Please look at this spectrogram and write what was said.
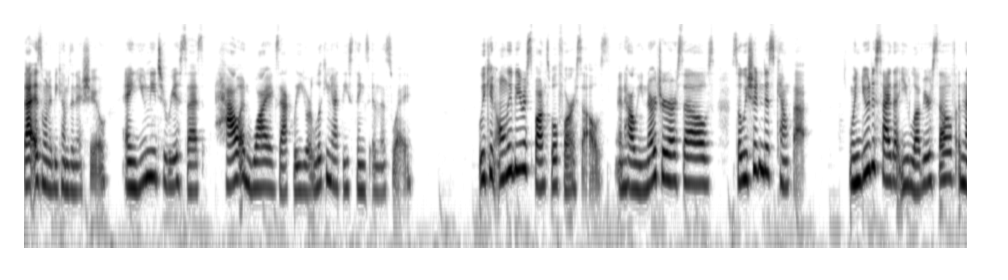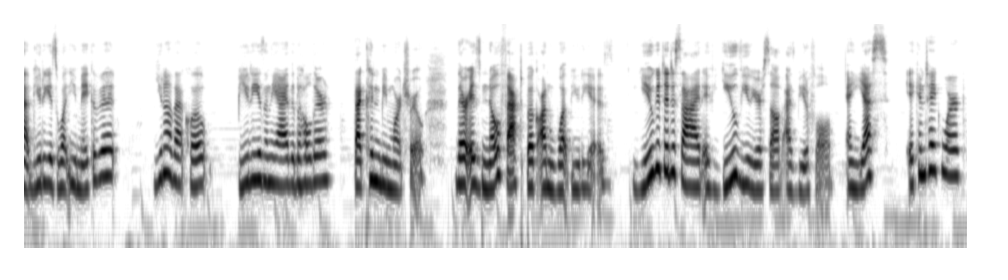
that is when it becomes an issue. And you need to reassess how and why exactly you're looking at these things in this way. We can only be responsible for ourselves and how we nurture ourselves, so we shouldn't discount that. When you decide that you love yourself and that beauty is what you make of it, you know that quote beauty is in the eye of the beholder? That couldn't be more true. There is no fact book on what beauty is. You get to decide if you view yourself as beautiful. And yes, it can take work,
